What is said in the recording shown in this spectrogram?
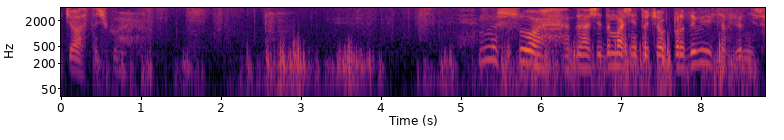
участочку. Ну що, да, ще домашній точок продивився, вірніше,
